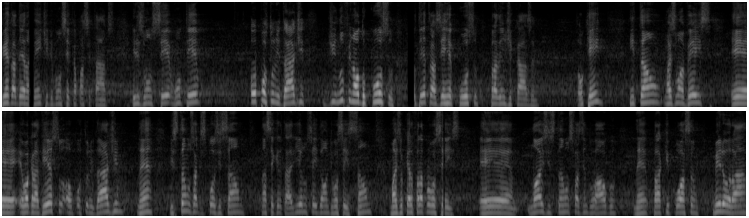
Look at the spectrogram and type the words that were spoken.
verdadeiramente eles vão ser capacitados. Eles vão, ser, vão ter oportunidade de, no final do curso, poder trazer recurso para dentro de casa. Ok? Então, mais uma vez, é, eu agradeço a oportunidade, né? estamos à disposição na secretaria, não sei de onde vocês são, mas eu quero falar para vocês, é, nós estamos fazendo algo né, para que possam melhorar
